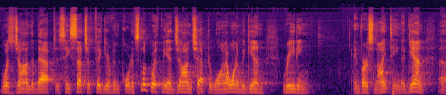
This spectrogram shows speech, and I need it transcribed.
was John the Baptist. He's such a figure of importance. Look with me at John chapter 1. I want to begin reading in verse 19. Again, uh,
